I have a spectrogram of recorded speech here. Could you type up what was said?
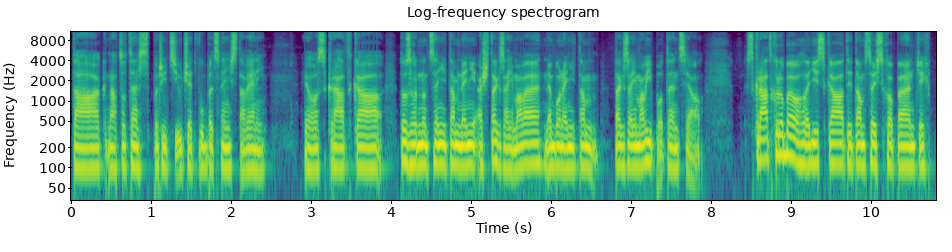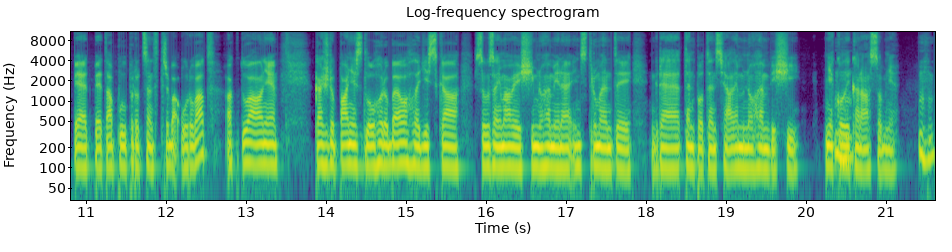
tak na to ten spořící účet vůbec není stavěný. Jo, zkrátka to zhodnocení tam není až tak zajímavé, nebo není tam tak zajímavý potenciál. Z krátkodobého hlediska ty tam jsi schopen těch 5-5,5% třeba urvat aktuálně. Každopádně z dlouhodobého hlediska jsou zajímavější mnohem jiné instrumenty, kde ten potenciál je mnohem vyšší, několikanásobně. Uh-huh.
